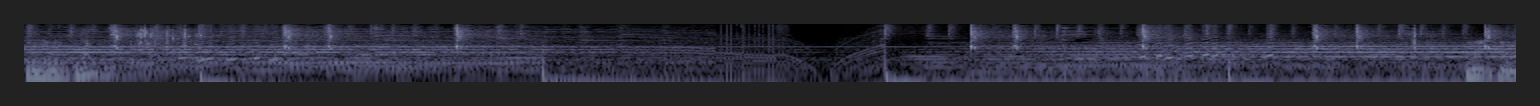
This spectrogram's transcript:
mm-hmm. Mm-hmm.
